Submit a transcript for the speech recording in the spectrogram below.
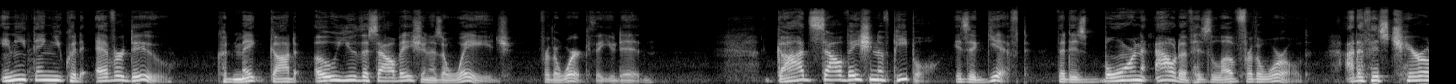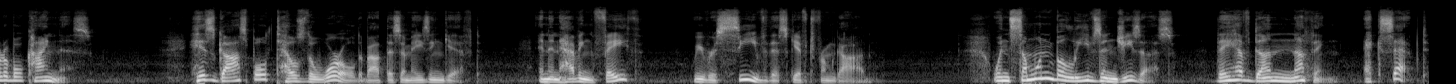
anything you could ever do could make God owe you the salvation as a wage for the work that you did. God's salvation of people is a gift that is born out of his love for the world, out of his charitable kindness. His gospel tells the world about this amazing gift, and in having faith, we receive this gift from God. When someone believes in Jesus, they have done nothing except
